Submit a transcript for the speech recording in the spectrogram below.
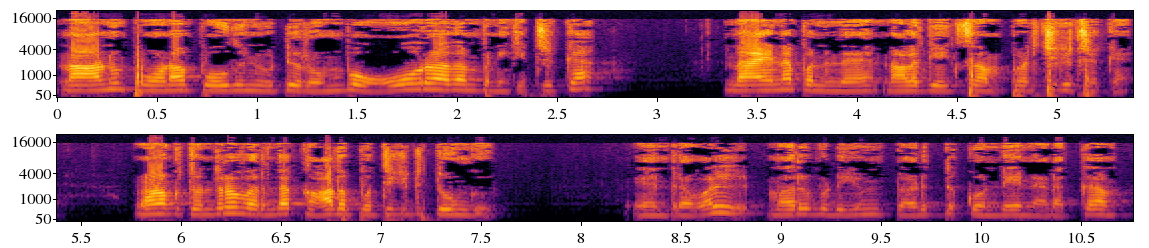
நானும் போனா போதுன்னு விட்டு ரொம்ப ஓவராதான் பண்ணிக்கிட்டு இருக்கேன். நான் என்ன பண்ணுனேன்? நாளைக்கு எக்ஸாம் படிச்சுக்கிட்டு இருக்கேன். உனக்கு தொந்தரவு இருந்தால் காதை பொத்திக்கிட்டு தூங்கு என்றவள் மறுபடியும் படுத்துக்கொண்டே நடக்க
